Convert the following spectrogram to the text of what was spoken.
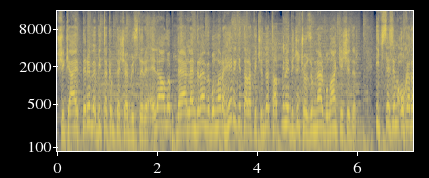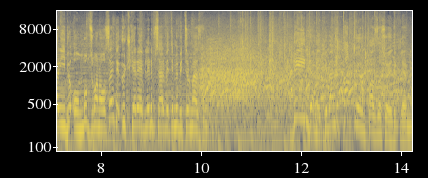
şikayetleri ve bir takım teşebbüsleri ele alıp değerlendiren ve bunları her iki taraf için de tatmin edici çözümler bulan kişidir. İç sesim o kadar iyi bir ombudsman olsaydı üç kere evlenip servetimi bitirmezdim. Değil demek ki. Ben de takmıyorum fazla söylediklerini.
